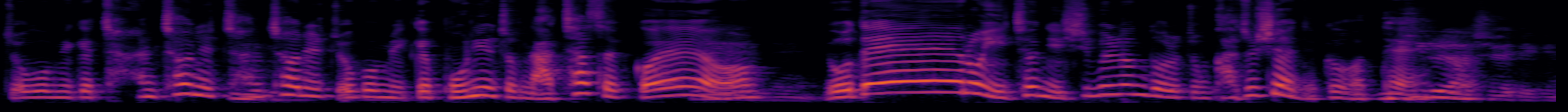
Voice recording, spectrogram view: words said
조금 이렇게 천천히 천천히 조금 이렇게 본인이 좀 낮췄을 거예요. 네, 네. 요대로 2021년도를 좀 가주셔야 될 것 같아. 유지를 하셔야 되겠네요.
